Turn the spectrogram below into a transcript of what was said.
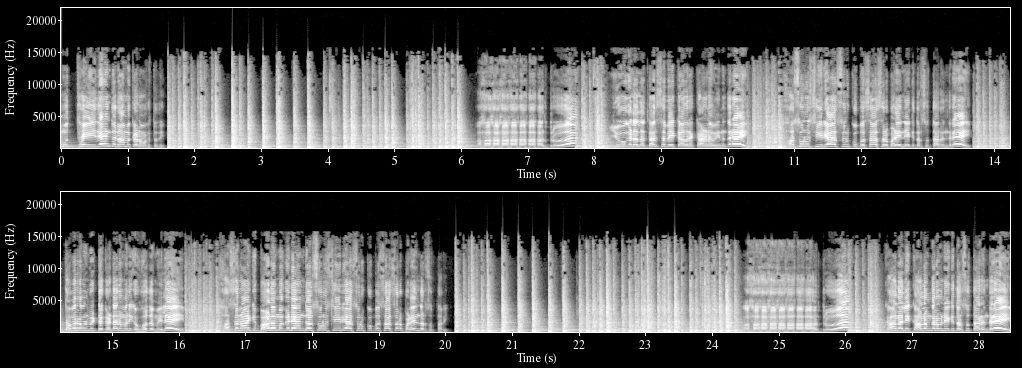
ಮುತ್ತೈದೆ ಎಂದು ನಾಮಕರಣವಾಗುತ್ತದೆ ಇವುಗಳೆಲ್ಲ ಧರಿಸಬೇಕಾದ್ರೆ ಕಾರಣವೇನೆಂದರೆ ಹಸುರು ಸೀರೆ ಹಸುರು ಕುಬ್ಬ ಬಳೆ ನೇಗೆ ಧರಿಸುತ್ತಾರೆಂದ್ರೆ ತವರವನ್ನು ಗಂಡನ ಮನೆಗೆ ಹೋದ ಮೇಲೆ ಹಸನಾಗಿ ಬಾಳ ಮಗಳೇ ಅಂದ ಹಸುರು ಸೀರೆ ಹಸುರು ಕುಬ್ಬ ಸಾಸರು ಧರಿಸುತ್ತಾರೆ ಕಾಲಲ್ಲಿ ಕಾಲುಂಗರವನ್ನೇಗೆ ಧರಿಸುತ್ತಾರೆಂದ್ರೆ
